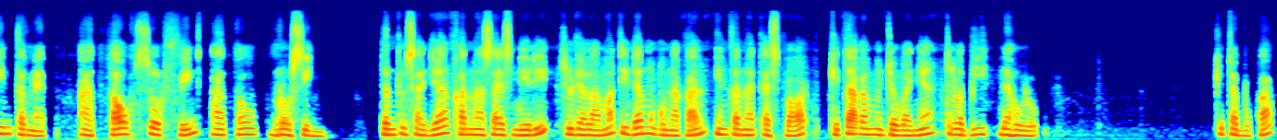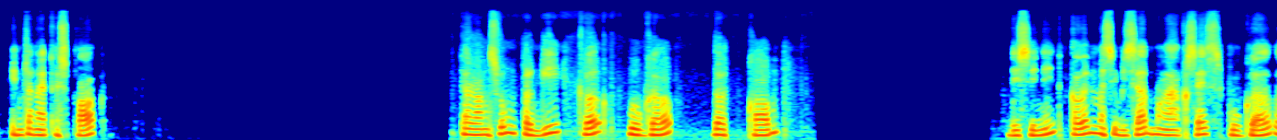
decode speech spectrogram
internet atau surfing atau browsing. Tentu saja karena saya sendiri sudah lama tidak menggunakan Internet Explorer, kita akan mencobanya terlebih dahulu. Kita buka Internet Explorer. Kita langsung pergi ke google.com di sini kalian masih bisa mengakses Google.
